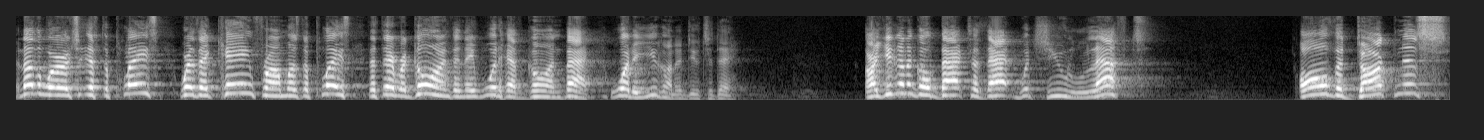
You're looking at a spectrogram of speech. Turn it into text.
In other words, if the place where they came from was the place that they were going, then they would have gone back. What are you going to do today? Are you going to go back to that which you left? All the darkness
